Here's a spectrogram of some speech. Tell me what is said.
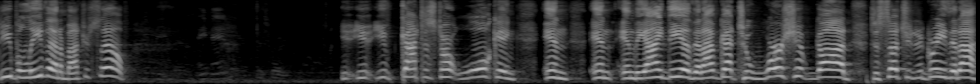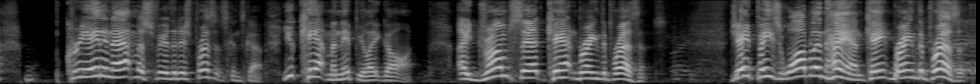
Do you believe that about yourself? You, you, have got to start walking in, in, in the idea that I've got to worship God to such a degree that I create an atmosphere that His presence can come. You can't manipulate God. A drum set can't bring the presence. JP's wobbling hand can't bring the presence.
